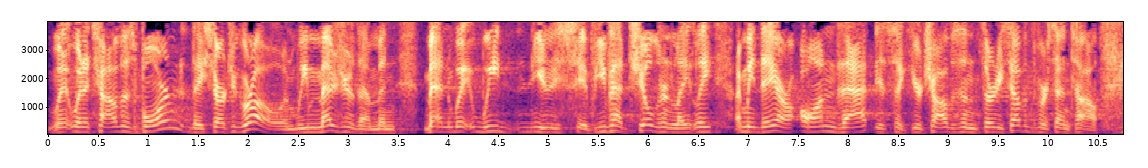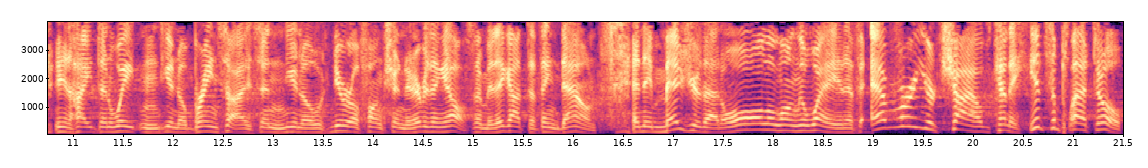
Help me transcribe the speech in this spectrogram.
When, when, a child is born, they start to grow, and we measure them. And man, we, we you see, if you've had children lately, I mean, they are on that. It's like your child is in the 37th percentile in height and weight, and you know, brain size, and you know, neurofunction, and everything else. I mean, they got the thing down, and they measure that all along the way. And if ever your child kind of hits a plateau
